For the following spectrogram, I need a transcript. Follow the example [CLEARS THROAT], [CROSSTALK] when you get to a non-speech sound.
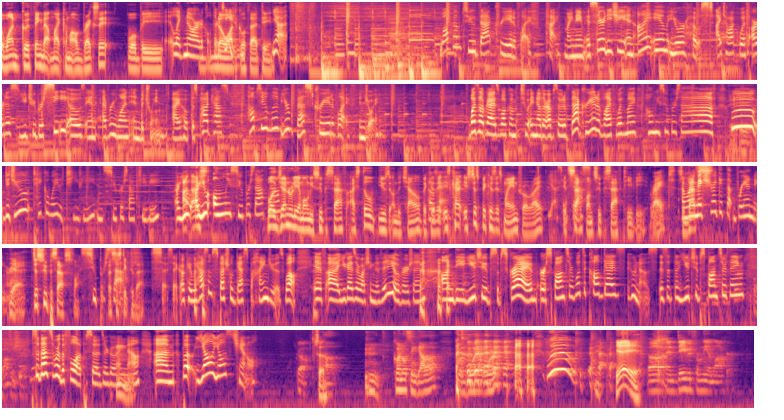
the one good thing that might come out of Brexit will be Like no Article 13. no Article 13. Yeah. Welcome to That Creative Life. Hi, my name is Sara Dietschy and I am your host. I talk with artists, YouTubers, CEOs, and everyone in between. I hope this podcast helps you live your best creative life. Enjoy. What's up, guys? Welcome to another episode of That Creative Life with my homie Super Saf. Woo! Did you take away the TV and Super Saf TV? Are you I- I are you only Super Saf Well, now? generally I'm only Super Saf. I still use it on the channel because it, it's kind of it's just because it's my intro, right? Yes, It's yes, Saf yes. on Super Saf TV, right? Right. So I want to make sure I get that branding right. Yeah, just Super Saf's fine. Super Let's Saf. just stick to that. So sick. Okay, we have some [LAUGHS] special guests behind you as well. If uh, you guys are watching the video version [LAUGHS] on the YouTube subscribe or sponsor, what's it called, guys? Who knows? Is it the YouTube sponsor thing? So that's where the full episodes are going Hmm. now. Um, but y'all, y'all's channel. Go. So [CLEARS THROAT] Colonel Singala from Boy at [LAUGHS] Work. Woo! [LAUGHS] yay! Uh, and David from the Unlockr.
